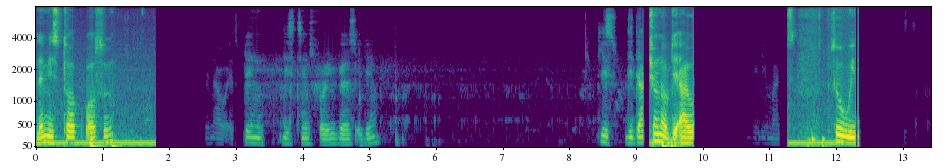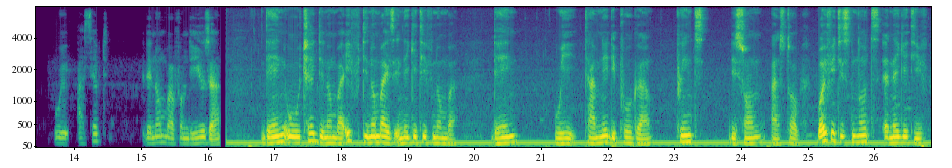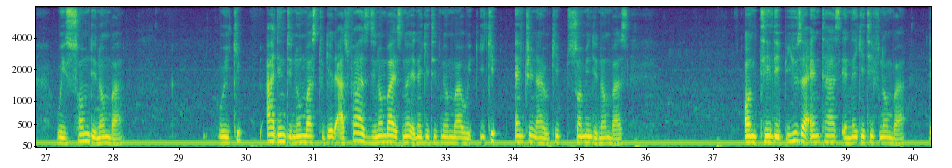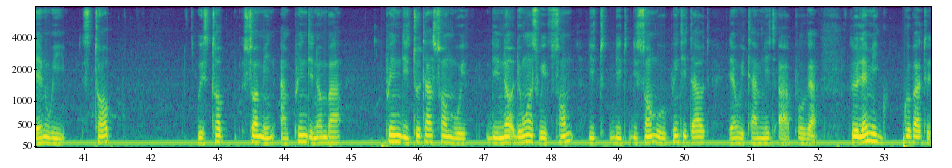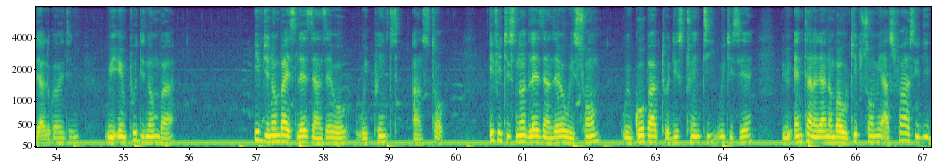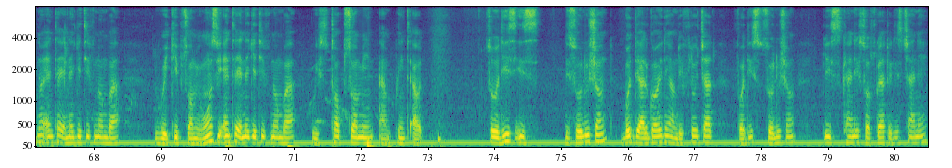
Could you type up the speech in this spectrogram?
Let me stop also. I'll explain these things for you guys again. Please the direction of the arrow so we accept the number from the user. Then we'll check the number. If the number is a negative number then we terminate the program print the sum and stop. But if it is not a negative we sum the number. We keep adding the numbers together. As far as the number is not a negative number we keep entering and we keep summing the numbers. Until the user enters a negative number then we stop. We stop summing and print the number print the total sum with the the ones we've summed the, the, the sum will print it out then we terminate our program. So let me go back to the algorithm. We input the number. If the number is less than 0 we print and stop. If it is not less than 0 we sum. We go back to this 20 which is here. You enter another number we keep summing. As far as you did not enter a negative number we keep summing. Once you enter a negative number we stop summing and print out so this is the solution. Both the algorithm and the flowchart for this solution. Please kindly subscribe to this channel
